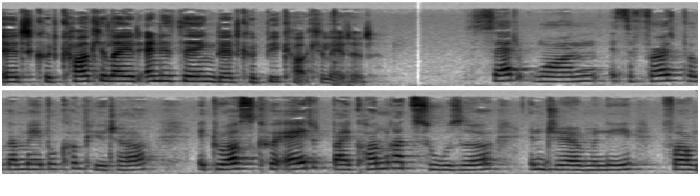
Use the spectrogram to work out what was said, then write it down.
It could calculate anything that could be calculated. Z1 is the first programmable computer. It was created by Konrad Zuse in Germany from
